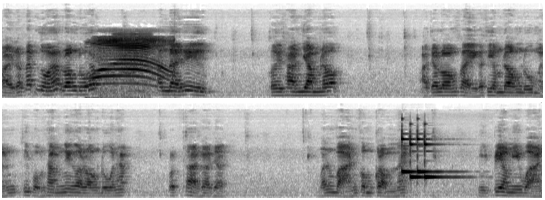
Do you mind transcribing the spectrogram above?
ไปแล้วแป๊บหน่อยนะลองดูครับท่านใด Wow! ที่เคยทานยำแล้ว อาจจะลองใส่กระเทียมดองดูเหมือนที่ผมทำนี่ก็ลองดูนะครับรสชาติก็จะหวานหวานๆกลมกล่อมๆนะ มีเปรี้ยวมีหวาน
